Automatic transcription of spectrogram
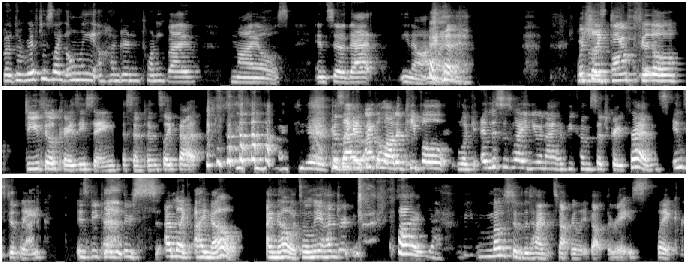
but the rift is like only 125 miles and so that, you know, I'm like, which like, do you feel, do you feel crazy saying a sentence like that? Because like I, I think I, a lot of people look, and this is why you and I have become such great friends instantly, yeah. is because there's. I'm like, I know, I know, it's only 105. Yeah. Most of the time, it's not really about the race. Like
